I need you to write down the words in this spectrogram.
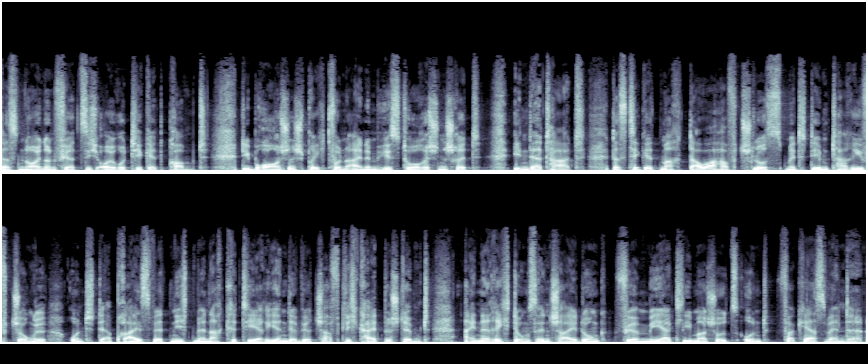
Das 49-Euro-Ticket kommt. Die Branche spricht von einem historischen Schritt. In der Tat, das Ticket macht dauerhaft Schluss mit dem Tarifdschungel und der Preis wird nicht nicht mehr nach Kriterien der Wirtschaftlichkeit bestimmt. Eine Richtungsentscheidung für mehr Klimaschutz und Verkehrswende.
